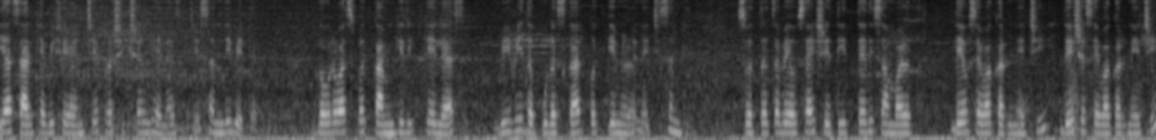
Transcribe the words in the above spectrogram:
यासारख्या विषयांचे प्रशिक्षण घेण्याची संधी भेटेल. गौरवास्पद कामगिरी केल्यास विविध पुरस्कार पदके मिळवण्याची संधी. स्वतःचा व्यवसाय शेती इत्यादी सांभाळत देवसेवा करण्याची देशसेवा करण्याची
